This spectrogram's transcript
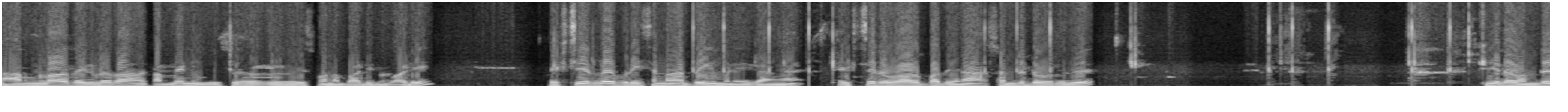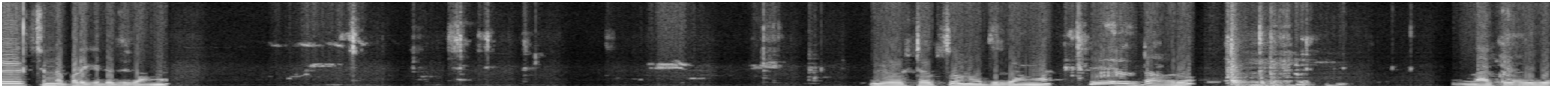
நார்மலாக ரெகுலராக கம்பெனி யூஸ் யூஸ் பண்ண பாடி இந்த பாடி எக்ஸ்டீரியரில் இப்போ ரீசெண்டாக பெயிண்ட் பண்ணியிருக்காங்க எக்ஸ்டீரியர் வால் பார்த்தீங்கன்னா சென்ட் டோர் இது. கீழே வந்து சின்ன படிக்கட்டு வச்சுருக்காங்க. இங்க ஒரு ஸ்டெப்ஸ் ஒன்று வச்சிருக்காங்க. இதில் வரும். லாக்கில் இது.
